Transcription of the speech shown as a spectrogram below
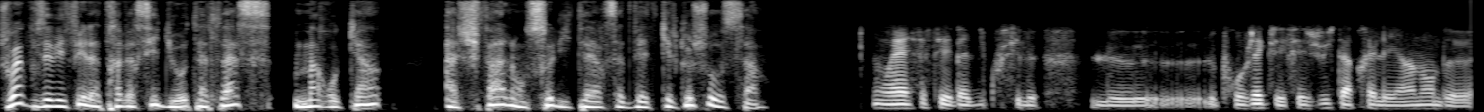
je vois que vous avez fait la traversée du Haut Atlas marocain à cheval en solitaire. Ça devait être quelque chose, ça. Ouais, ça c'est bah, du coup c'est le, le, le, projet que j'ai fait juste après les un an de,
